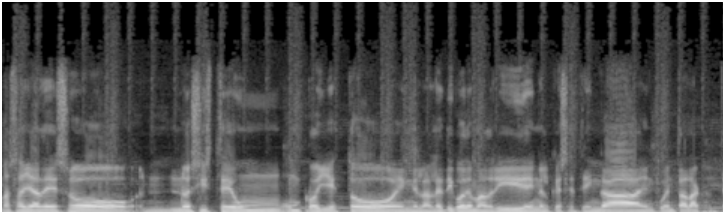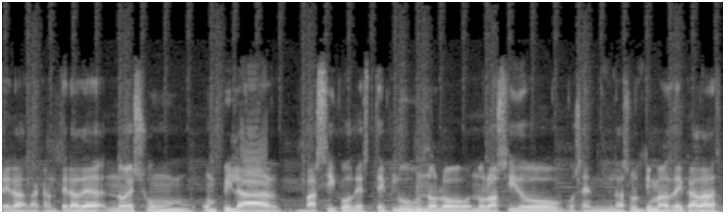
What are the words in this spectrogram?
Más allá de eso, no existe un, un, proyecto en el Atlético de Madrid en el que se tenga en cuenta la cantera. La cantera de, no es un, un, pilar básico de este club, no lo, no lo ha sido pues, en las últimas décadas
